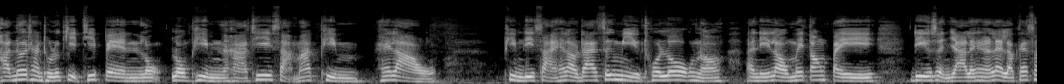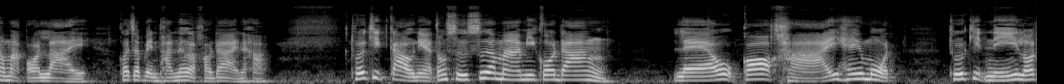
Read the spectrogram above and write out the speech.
partner ทางธุรกิจที่เป็นโรงพิมพ์นะคะ ที่สามารถพิมพ์ให้เราพิมพ์ดีไซน์ให้เราได้ซึ่งมีอยู่ทั่วโลกเนาะอันนี้เราไม่ต้องไปดีลสัญญาอะไรทั้งนั้นแหละเราแค่สมัครออนไลน์ ก็จะเป็น partner กับเขาได้นะคะ ธุรกิจเก่าเนี่ยต้องซื้อเสื้อมามีโกดัง แล้วก็ขายให้หมด ธุรกิจนี้ลด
